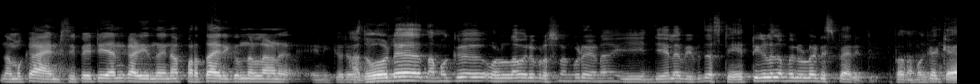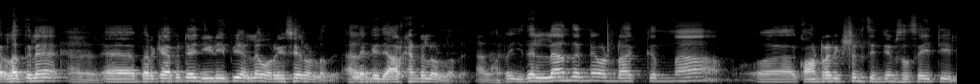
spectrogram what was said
നമുക്ക് ആന്റിസിപ്പേറ്റ് ചെയ്യാൻ കഴിയുന്നതിനപ്പുറത്തായിരിക്കും എന്നുള്ളതാണ് എനിക്കൊരു അതുകൊണ്ട് നമുക്ക് ഉള്ള ഒരു പ്രശ്നം കൂടെയാണ് ഈ ഇന്ത്യയിലെ വിവിധ സ്റ്റേറ്റുകൾ തമ്മിലുള്ള ഡിസ്പാരിറ്റി ഇപ്പൊ നമുക്ക് കേരളത്തിലെ per capita G D P അല്ല ഒറീസയിലുള്ളത് അല്ലെങ്കിൽ ജാർഖണ്ഡിലുള്ളത്. അപ്പൊ ഇതെല്ലാം തന്നെ ഉണ്ടാക്കുന്ന കോൺട്രഡിക്ഷൻസ് ഇന്ത്യൻ സൊസൈറ്റിയിൽ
